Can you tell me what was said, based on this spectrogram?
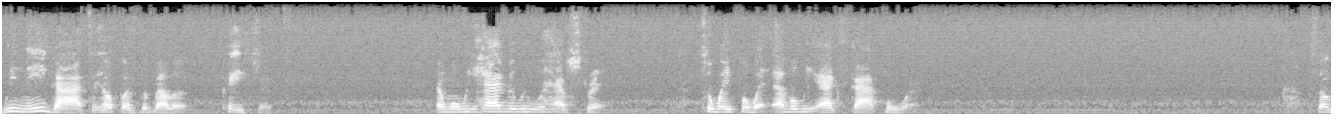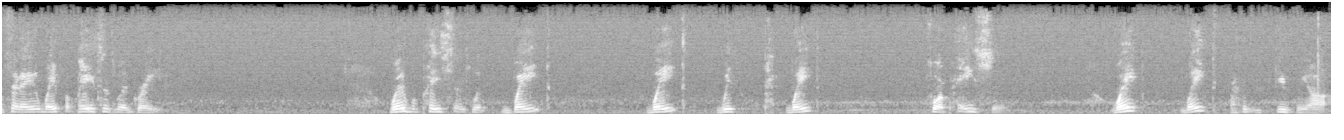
We need God to help us develop patience. And when we have it, we will have strength to wait for whatever we ask God for. So today, wait for patience with grace. Wait with patience with wait, wait with wait for patience. Wait, wait. Excuse me, y'all.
